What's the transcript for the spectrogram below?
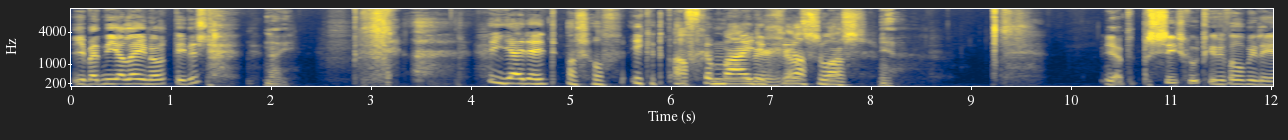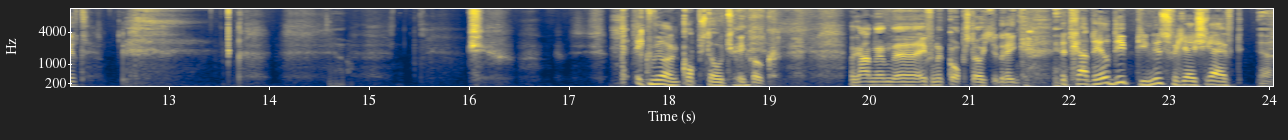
Je bent niet alleen hoor, Tinus. Nee. En jij deed alsof ik het afgemaaide Afgemaaide gras gras was. Ja. Je hebt het precies goed geformuleerd. Ik wil een kopstootje. Ik ook. We gaan een, eh, even een kopstootje drinken. Het gaat heel diep, Tinus, wat jij schrijft. Ja.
